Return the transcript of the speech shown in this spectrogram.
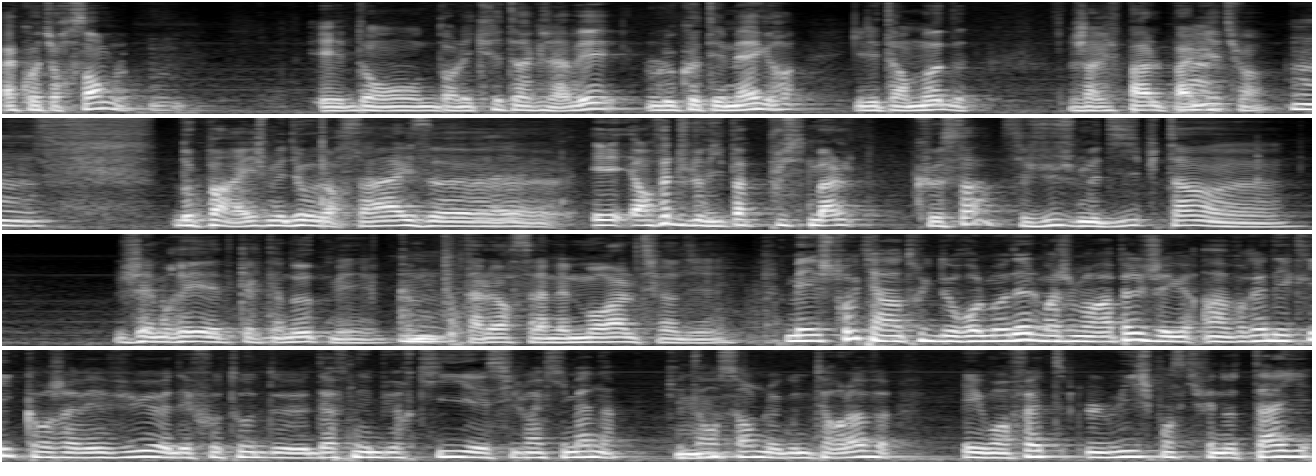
à quoi tu ressembles. Mm. Et dans, dans les critères que j'avais, le côté maigre, il était en mode, j'arrive pas à le pallier, Ouais. tu vois. Hmm. Donc pareil, je me dis oversize. euh, et en fait, je le vis pas plus mal que ça. C'est juste, je me dis, putain, euh, j'aimerais être quelqu'un d'autre, mais comme Mm. tout à l'heure, c'est la même morale, tu vois. dis- Mais je trouve qu'il y a un truc de rôle modèle. Moi, je me rappelle, j'ai eu un vrai déclic quand j'avais vu euh, des photos de Daphné Burki et Sylvain Kiman, qui étaient Mhm. ensemble, le Gunther Love, et où en fait, lui, je pense qu'il fait notre taille,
